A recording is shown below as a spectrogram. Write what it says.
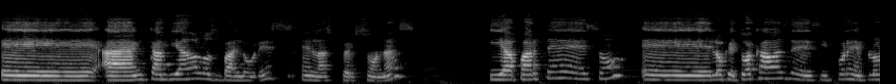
Eh, han cambiado los valores en las personas y aparte de eso, eh, lo que tú acabas de decir, por ejemplo,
